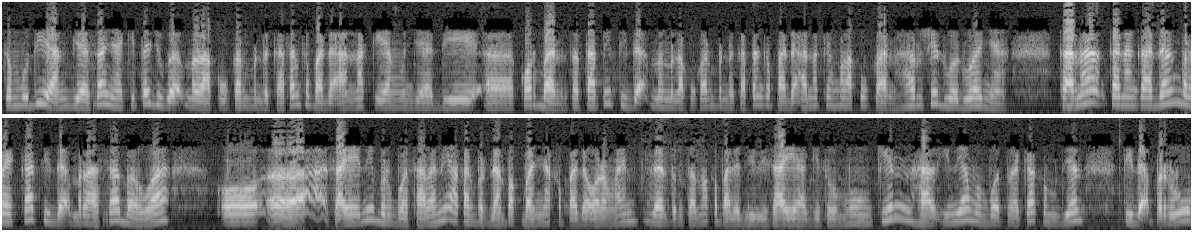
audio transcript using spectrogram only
Kemudian biasanya kita juga melakukan pendekatan kepada anak yang menjadi uh, korban, tetapi tidak melakukan pendekatan kepada anak yang melakukan. Harusnya dua-duanya. Karena kadang-kadang mereka tidak merasa bahwa oh uh, saya ini berbuat salah nih akan berdampak banyak kepada orang lain dan terutama kepada diri saya gitu. Mungkin hal ini yang membuat mereka kemudian tidak perlu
